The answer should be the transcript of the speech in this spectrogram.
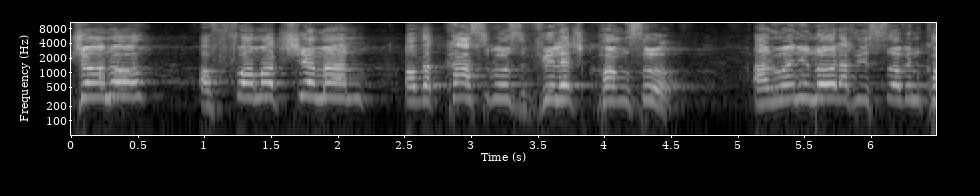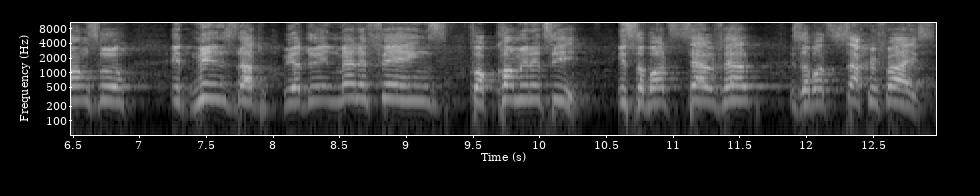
John O, a former chairman of the Castles Village Council. And when you know that we serve in council, it means that we are doing many things for community. It's about self-help, it's about sacrifice.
